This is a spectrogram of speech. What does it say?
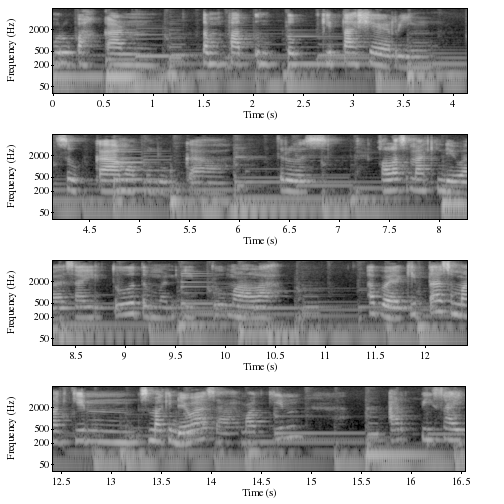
merupakan tempat untuk kita sharing suka maupun duka. Terus kalau semakin dewasa itu teman itu malah apa ya kita semakin semakin dewasa makin arti saya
